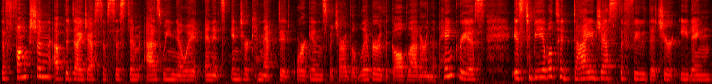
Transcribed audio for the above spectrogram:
The function of the digestive system as we know it and its interconnected organs, which are the liver, the gallbladder, and the pancreas, is to be able to digest the food that you're eating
